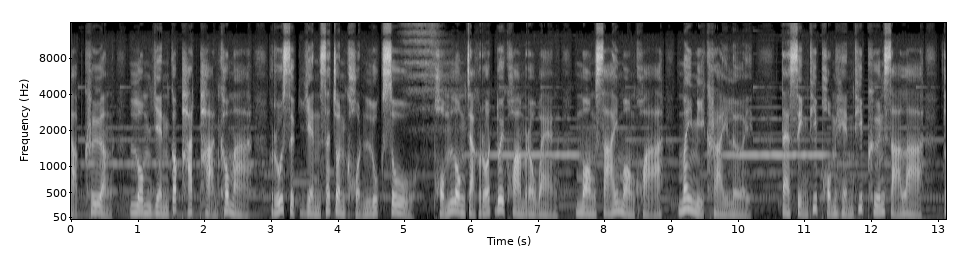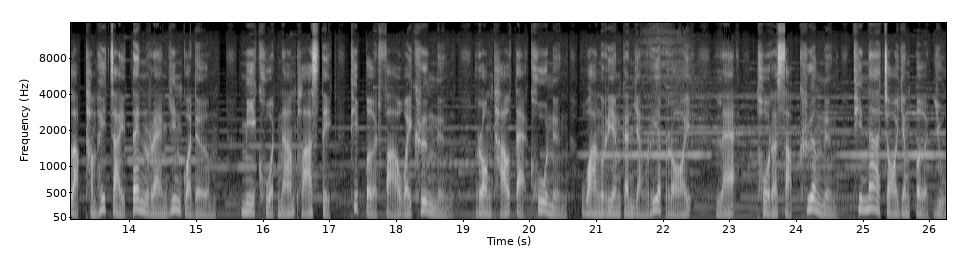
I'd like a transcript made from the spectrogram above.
ดับเครื่อง ลมเย็นก็พัดผ่านเข้ามา รู้สึกเย็นซะจนขนลุกสู้ ผมลงจากรถด้วยความระแวง มองซ้ายมองขวาไม่มีใครเลย แต่สิ่งที่ผมเห็นที่พื้นศาลากลับทำให้ใจเต้นแรงยิ่งกว่าเดิม มีขวดน้ำพลาสติกที่เปิดฝาไว้ครึ่งหนึ่ง รองเท้าแตะคู่หนึ่ง วางเรียงกันอย่างเรียบร้อย และโทรศัพท์เครื่องหนึ่งที่หน้าจอยังเปิดอยู่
